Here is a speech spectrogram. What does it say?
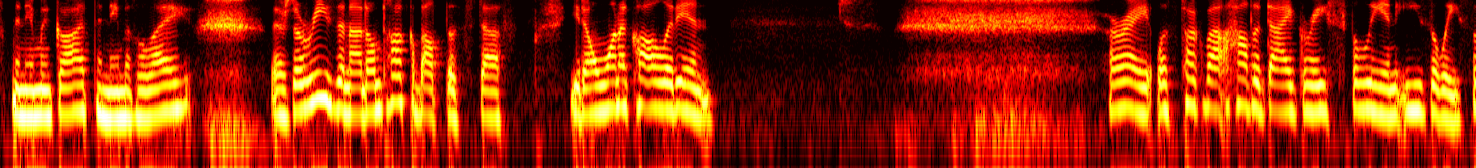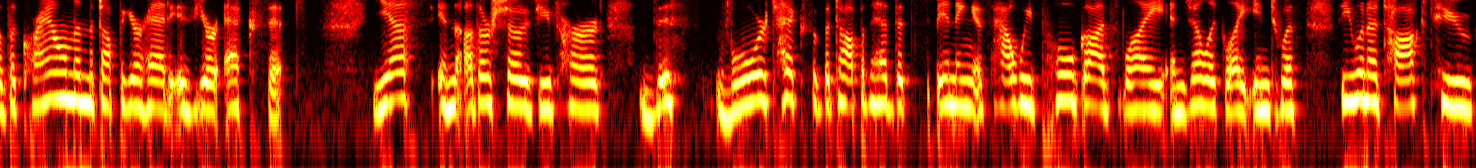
In the name of God, the name of the light. There's a reason I don't talk about this stuff. You don't want to call it in. All right, let's talk about how to die gracefully and easily. So, the crown in the top of your head is your exit. Yes, in other shows you've heard this vortex at the top of the head that's spinning is how we pull God's light, angelic light into us. If you want to talk to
